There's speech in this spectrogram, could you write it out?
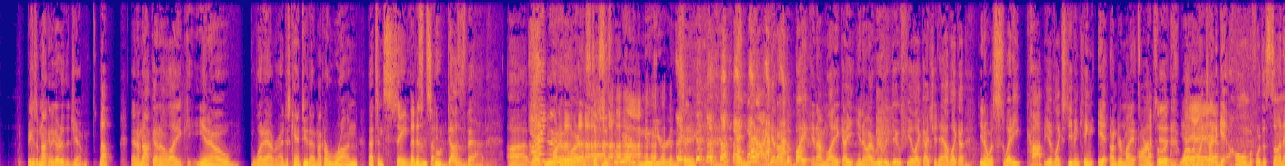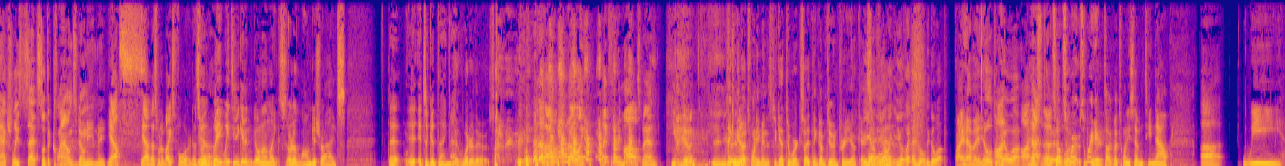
because I'm not going to go to the gym No. and I'm not going to like you know whatever. I just can't do that. I'm not going to run. That's insane. That is insane. Who does that? Uh, well, Mar- Marcus does this, but we already knew you were insane. And yeah, I get on the bike and I'm like, I, you know, I really do feel like I should have like a, you know, a sweaty copy of like Stephen King It under my armpit Absolutely. Yeah, while yeah, I'm like yeah, trying yeah. to get home before the sun actually sets so the clowns don't eat me. Yeah, yeah, that's what a bike's for. That's Yeah. what. Wait, wait till you get in going on like sort of longish rides. That it, it's a good thing, man. What are those? I don't know, I don't know, like like thirty miles, man. You can do it. It takes me about 20 minutes to get to work, so I think I'm doing pretty okay. Yeah, so yeah. far. Like, you have like a hill to go up. I have a hill to on, go up. I have that note, a so, couple so of we're them. so we're here to talk about 2017. Now, uh, we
